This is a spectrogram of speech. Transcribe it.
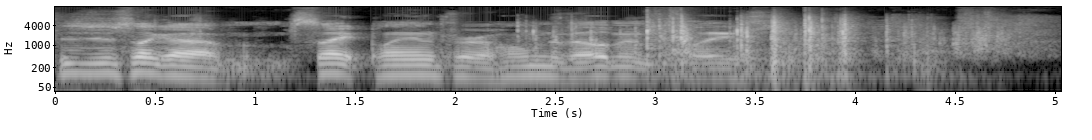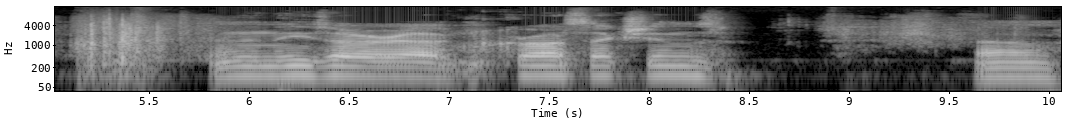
This is just like a site plan for a home development place. And then these are uh, cross sections, um,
